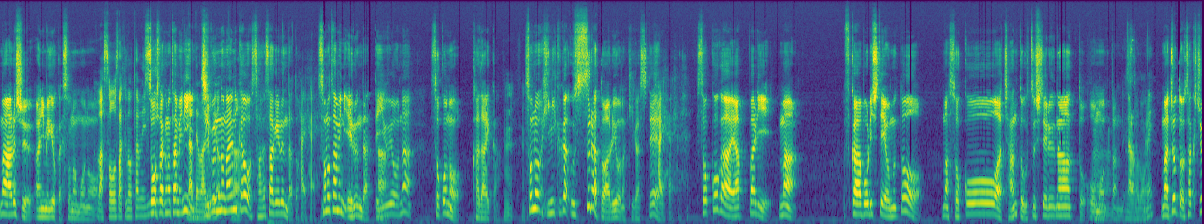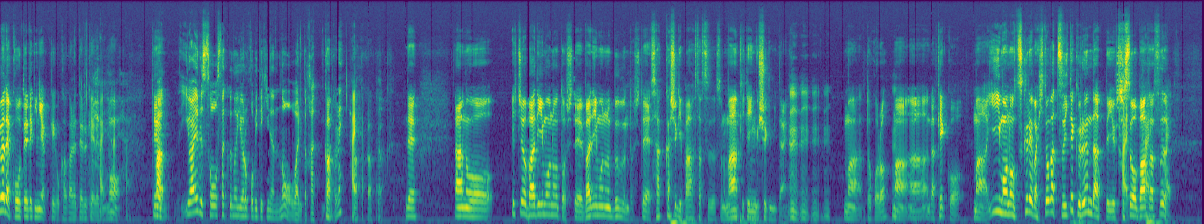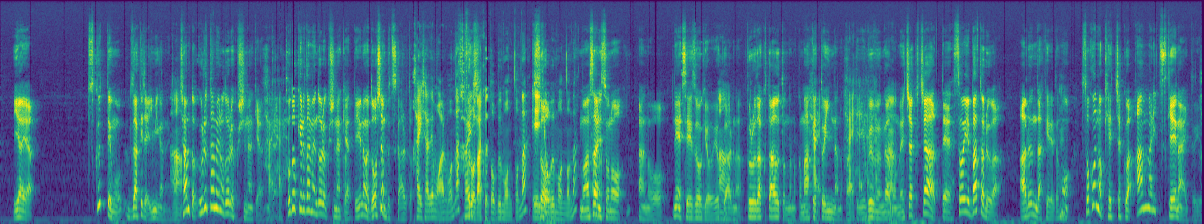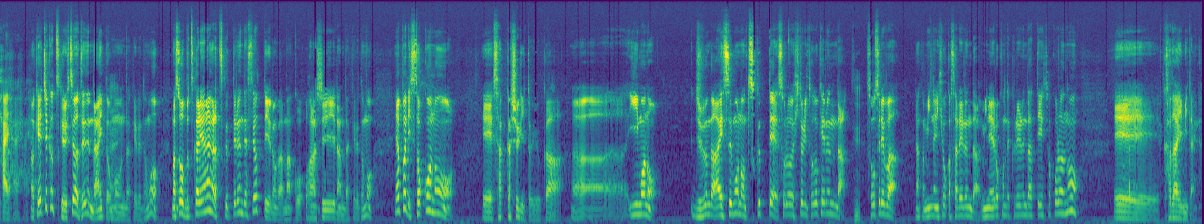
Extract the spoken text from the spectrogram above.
まあある種アニメ業界そのものうんまあ創作のために。創作のために自分の何かを捧げるんだと、はいはい。そのために得るんだっていうようなそこの課題感、うん。その皮肉がうっすらとあるような気がして、はいはいはいはい。そこがやっぱりまあ深掘りして読むとまあそこはちゃんと映してるなと思ったんですよ、ねうんなるほどねまあちょっと作中はでは肯定的には結構書かれてるけれども、はいはいはい。でまあ、いわゆる創作の喜び的なのを割と書くのね。書く。書く書くであの一応バディものとしてバディものの部分として作家主義 VS そのマーケティング主義みたいな、うんうんうんうん。まあところ、まあが結構まあいいものを作れば人がついてくるんだっていう思想 VS、はい。はい。はい。いやいや作ってもだけじゃ意味がない。ああ。ちゃんと売るための努力しなきゃみたいな、はいはい。はい届けるための努力しなきゃっていうのがどうしてもぶつかると。会社でもあるもんな、プロダクト部門とな、営業部門のな。まさにその,、あのね、製造業よくあるのはプロダクトアウトなのかマーケットインなのかっていう部分がもうめちゃくちゃあってそういうバトルはあるんだけれども、そこの決着はあんまりつけないというか、決着をつける必要は全然ないと思うんだけれども、まあ、そうぶつかり合いながら作ってるんですよっていうのがまあこうお話なんだけれどもやっぱりそこの、えー作家主義というかあーいいもの自分が愛するものを作ってそれを人に届けるんだ、うん。そうすればなんかみんなに評価されるんだ。みんな喜んでくれるんだっていうところの、えー課題みたい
